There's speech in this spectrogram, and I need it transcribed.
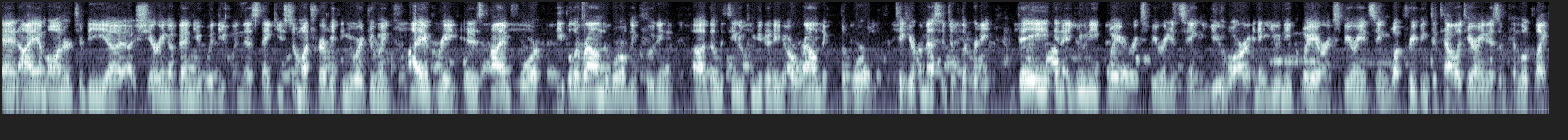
and I am honored to be uh, sharing a venue with you in this. Thank you so much for everything you are doing. I agree. It is time for people around the world, including uh, the Latino community around the, the world, to hear a message of liberty they in a unique way are experiencing you are in a unique way are experiencing what creeping totalitarianism can look like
